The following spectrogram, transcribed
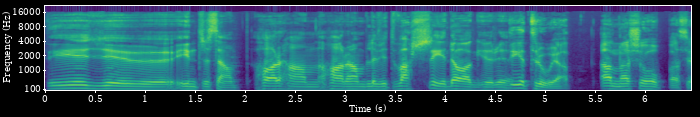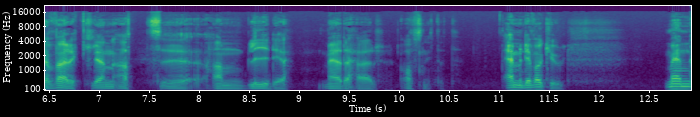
Det är ju intressant. Har han, har han blivit varse idag hur det... Det tror jag. Annars så hoppas jag verkligen att eh, han blir det med det här avsnittet. Nej men det var kul. Men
